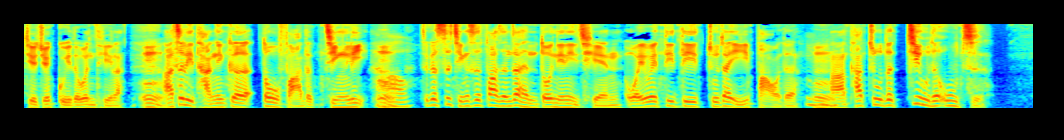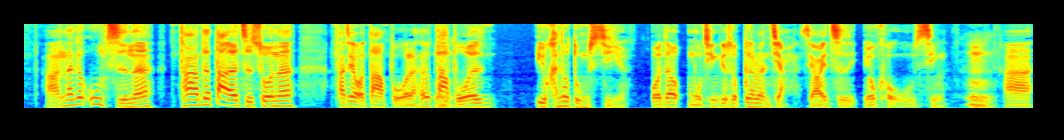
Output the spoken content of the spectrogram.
解决鬼的问题了。嗯啊，这里谈一个斗法的经历。嗯，这个事情是发生在很多年以前，我一位弟弟住在怡保的，嗯啊，他住的旧的屋子，啊，那个屋子呢，他的大儿子说呢，他叫我大伯了，他说大伯有看到东西啊。我的母亲就说不要乱讲，小孩子有口无心。嗯啊，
